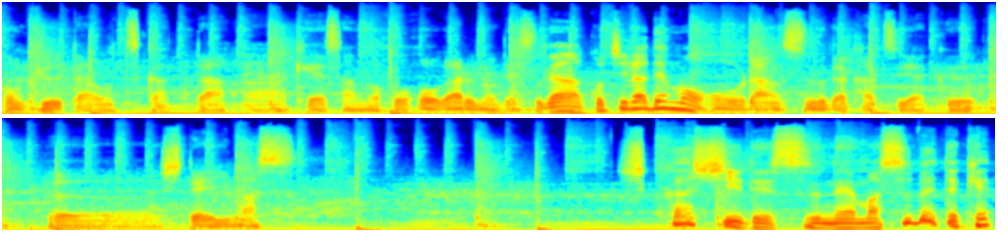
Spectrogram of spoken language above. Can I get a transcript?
コンピューターを使った計算の方法があるのですがこちらでも乱数が活躍しています。しかしですね、まあ、全て決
